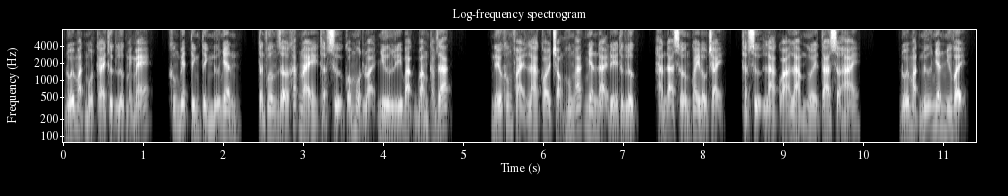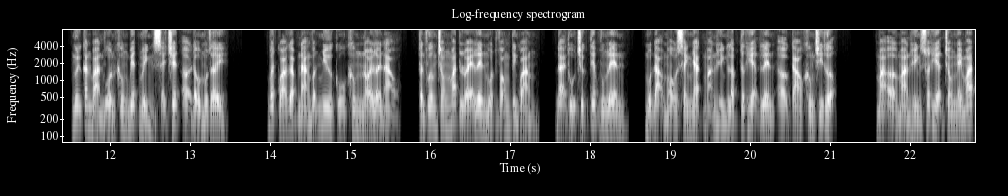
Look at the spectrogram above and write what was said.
Đối mặt một cái thực lực mạnh mẽ, không biết tính tình nữ nhân tần phương giờ khắc này thật sự có một loại như lý bạc băng cảm giác. Nếu không phải là coi trọng hung ác nhân đại đế thực lực, hắn đã sớm quay đầu chạy, thật sự là quá làm người ta sợ hãi. Đối mặt nữ nhân như vậy, ngươi căn bản vốn không biết mình sẽ chết ở đâu một giây. Bất quá gặp nàng vẫn như cũ không nói lời nào, tần phương trong mắt lóe lên một vòng tinh quang, đại thủ trực tiếp vung lên, một đạo màu xanh nhạt màn hình lập tức hiện lên ở cao không trí thượng. Mà ở màn hình xuất hiện trong nháy mắt,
